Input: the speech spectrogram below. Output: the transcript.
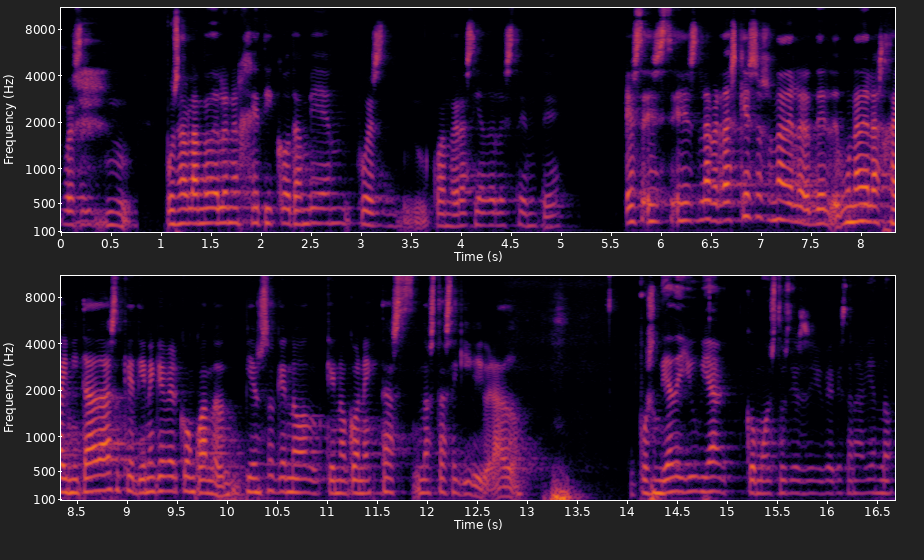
pues sí pues hablando de lo energético también, pues cuando era así adolescente. Es, es, la verdad es que eso es una de, una de las jaimitadas que tiene que ver con cuando pienso que no, que no conectas, no estás equilibrado. Pues un día de lluvia, como estos días de lluvia que están habiendo,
